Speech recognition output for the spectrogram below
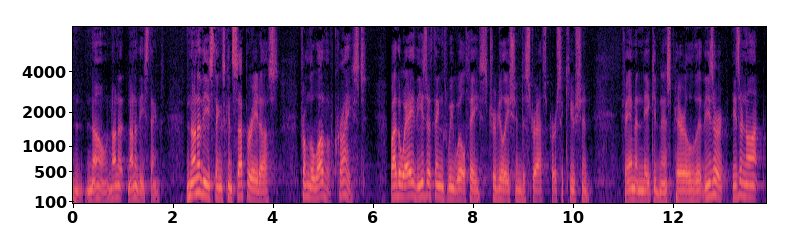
no, none of, none of these things. None of these things can separate us from the love of Christ. By the way, these are things we will face tribulation, distress, persecution, famine, nakedness, peril. These are, these are not,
